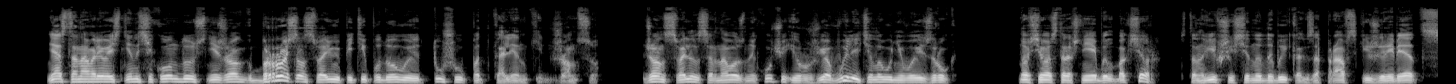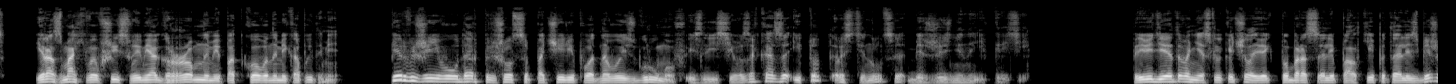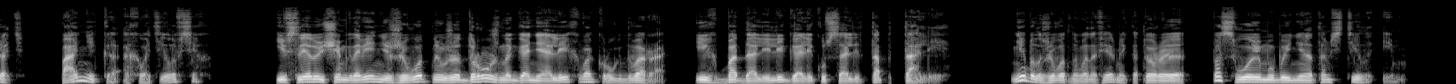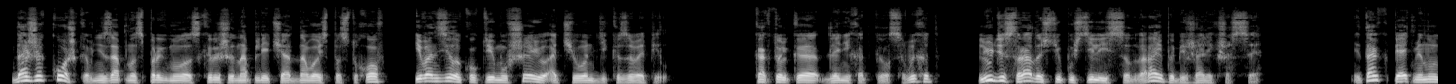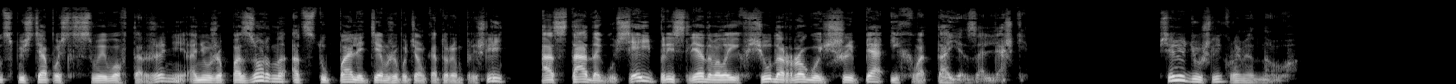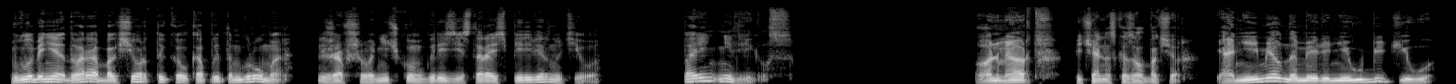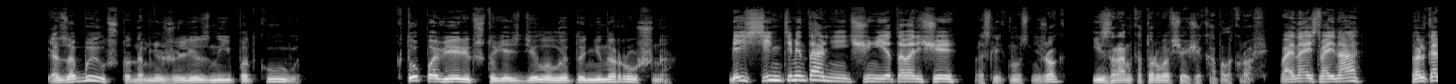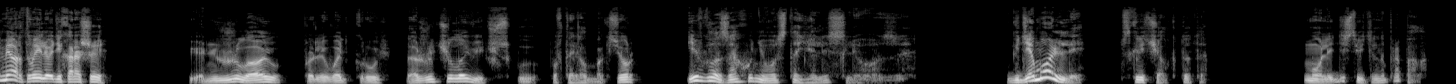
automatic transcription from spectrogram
Не останавливаясь ни на секунду, Снежок бросил свою пятипудовую тушу под коленки Джонсу. Джонс свалился в навозную кучу, и ружье вылетело у него из рук. Но всего страшнее был боксер, становившийся на дыбы, как заправский жеребец, и размахивавший своими огромными подкованными копытами. Первый же его удар пришелся по черепу одного из грумов из лисьего заказа, и тот растянулся безжизненный в грязи. При виде этого несколько человек побросали палки и пытались бежать. Паника охватила всех. И в следующее мгновение животные уже дружно гоняли их вокруг двора. Их бодали, легали, кусали, топтали. Не было животного на ферме, которое по-своему бы не отомстило им. Даже кошка внезапно спрыгнула с крыши на плечи одного из пастухов и вонзила когти ему в шею, отчего он дико завопил. Как только для них открылся выход, люди с радостью пустились со двора и побежали к шоссе. Итак, пять минут спустя после своего вторжения они уже позорно отступали тем же путем, которым пришли, а стадо гусей преследовало их всю дорогу, шипя и хватая за ляжки. Все люди ушли, кроме одного. В глубине двора боксер тыкал копытом грума, лежавшего ничком в грязи, стараясь перевернуть его. Парень не двигался. — Он мертв, — печально сказал боксер. — Я не имел намерения убить его. Я забыл, что на мне железные подковы. Кто поверит, что я сделал это ненарочно? — Без сентиментальничания, товарищи! — воскликнул Снежок, из ран которого все еще капала кровь. — Война есть война! Только мертвые люди хороши! — Я не желаю проливать кровь, даже человеческую, — повторял боксер, и в глазах у него стояли слезы. — Где Молли? — вскричал кто-то. Молли действительно пропала.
